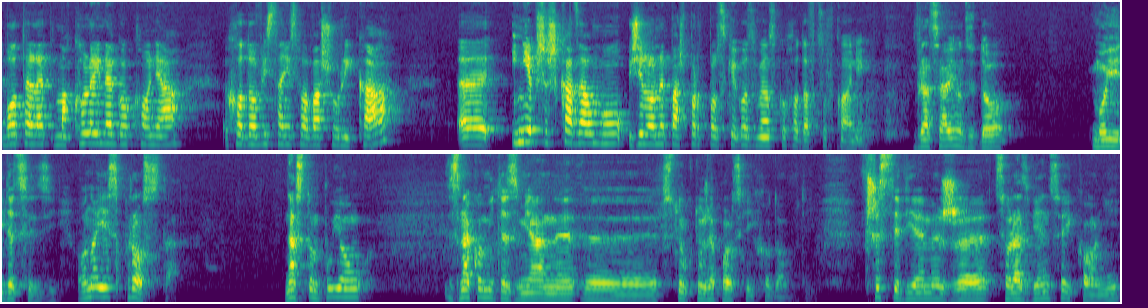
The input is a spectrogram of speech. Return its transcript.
Wotelet ma kolejnego konia hodowli Stanisława Szurika e, i nie przeszkadzał mu zielony paszport Polskiego Związku Hodowców Koni. Wracając do mojej decyzji, ona jest prosta. Następują znakomite zmiany e, w strukturze polskiej hodowli. Wszyscy wiemy, że coraz więcej koni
